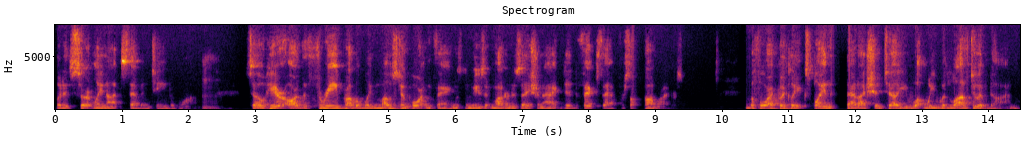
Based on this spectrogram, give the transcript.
but it's certainly not 17 to one. Mm-hmm. So, here are the three probably most important things the Music Modernization Act did to fix that for songwriters. Before I quickly explain that, I should tell you what we would love to have done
